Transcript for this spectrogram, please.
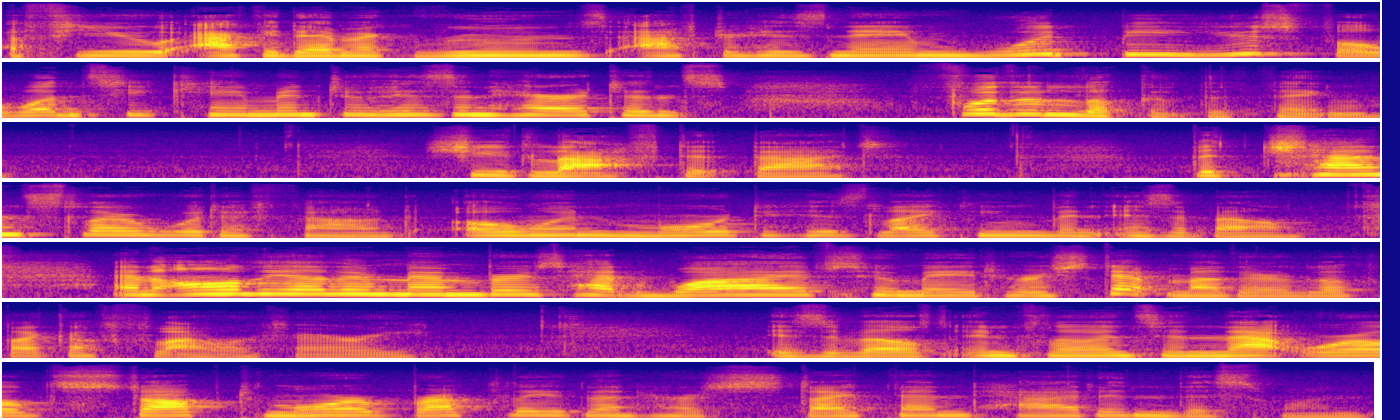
A few academic runes after his name would be useful once he came into his inheritance for the look of the thing. She laughed at that the Chancellor would have found Owen more to his liking than Isabel, and all the other members had wives who made her stepmother look like a flower fairy. Isabel's influence in that world stopped more abruptly than her stipend had in this one.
